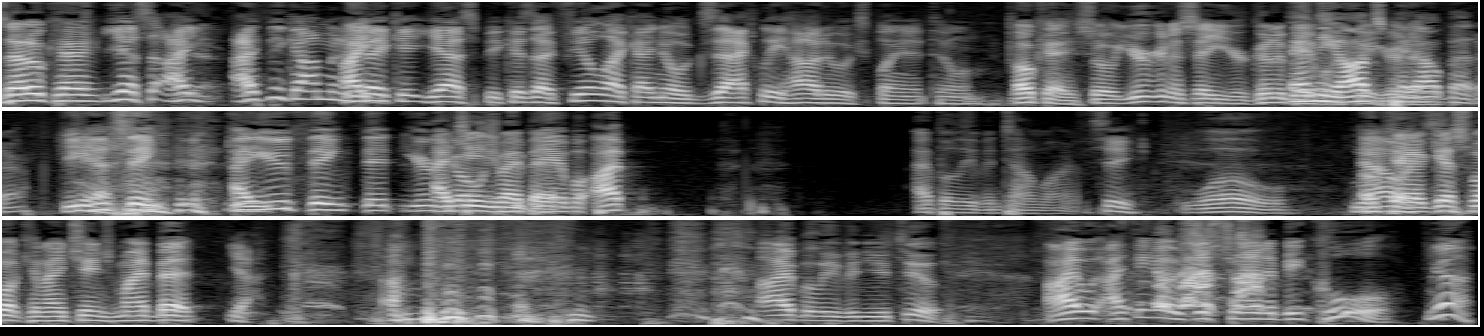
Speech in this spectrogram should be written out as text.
Is that okay? Yes, I, I think I'm going to I- make it yes because I feel like I know exactly how to explain it to him. Okay, so you're going to say you're going to be And able the to odds figure pay it out better. Do you Yes. think? Do I- you think that you're I going changed my to be bet. able? I, I believe in Tom Arnold. See, Whoa. now okay, I it's- guess what? Can I change my bet? Yeah. I believe in you too. I, I think I was just trying to be cool. Yeah.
